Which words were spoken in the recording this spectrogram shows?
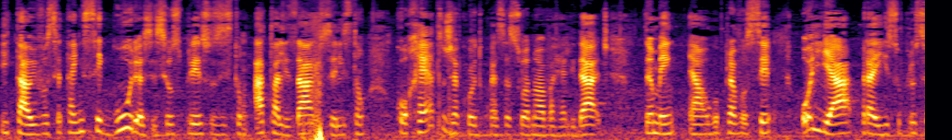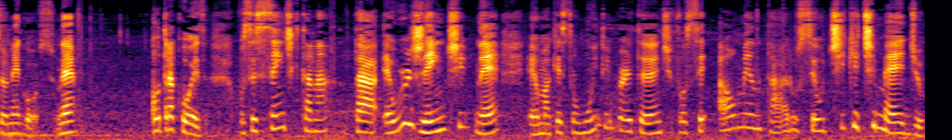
e tal, e você está insegura se seus preços estão atualizados, se eles estão corretos de acordo com essa sua nova realidade, também é algo para você olhar para isso para o seu negócio, né? Outra coisa, você sente que tá, na, tá é urgente, né? É uma questão muito importante você aumentar o seu ticket médio.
